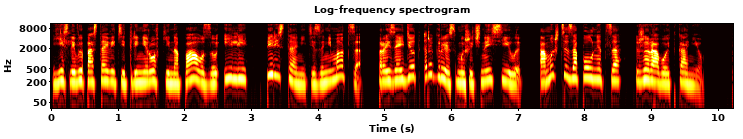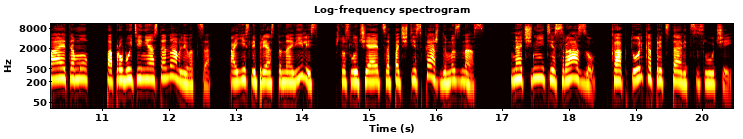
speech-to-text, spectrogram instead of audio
Если вы поставите тренировки на паузу или перестанете заниматься, произойдет регресс мышечной силы, а мышцы заполнятся жировой тканью. Поэтому попробуйте не останавливаться, а если приостановились, что случается почти с каждым из нас, начните сразу, как только представится случай.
